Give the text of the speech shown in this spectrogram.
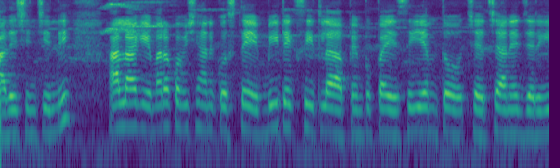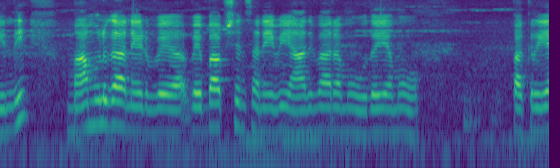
ఆదేశించింది. అలాగే మరొక విషయానికి వస్తే బీటెక్ సీట్ల పెంపుపై సీఎంతో చర్చ అనేది జరిగింది. మామూలుగా నేడు వెబ్ ఆప్షన్స్ అనేవి ఆదివారము ఉదయము ప్రక్రియ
